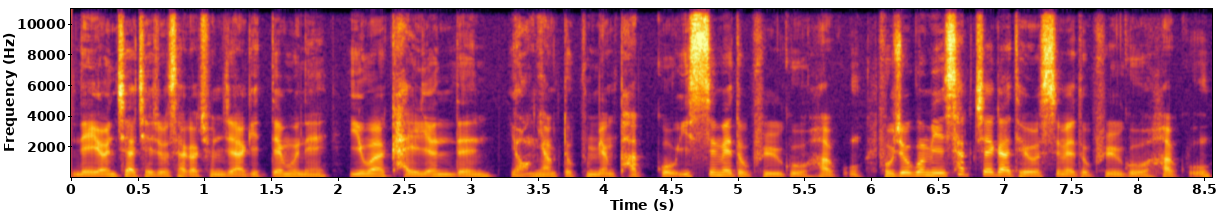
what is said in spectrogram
내연차 제조사가 존재하기 때문에 이와 관련된 영향도 분명 받고 있음에도 불구하고 보조금이 삭제가 되었음에도 불구하고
